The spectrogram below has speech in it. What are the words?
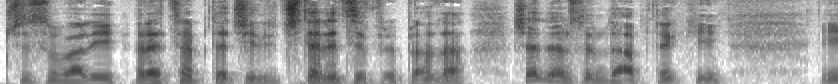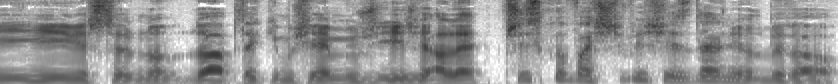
przysyłali receptę, czyli cztery cyfry, prawda? Szedłem z tym do apteki i jeszcze no, do apteki musiałem już iść, ale wszystko właściwie się zdalnie odbywało.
